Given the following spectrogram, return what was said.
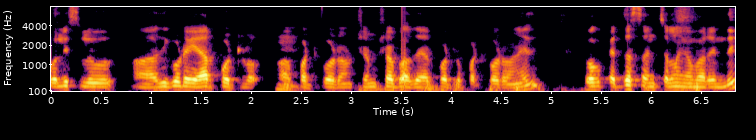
పోలీసులు అది కూడా ఎయిర్పోర్ట్లో. పట్టుకోవడం శంషాబాద్ ఎయిర్పోర్ట్లో పట్టుకోవడం అనేది ఒక పెద్ద సంచలనంగా మారింది.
